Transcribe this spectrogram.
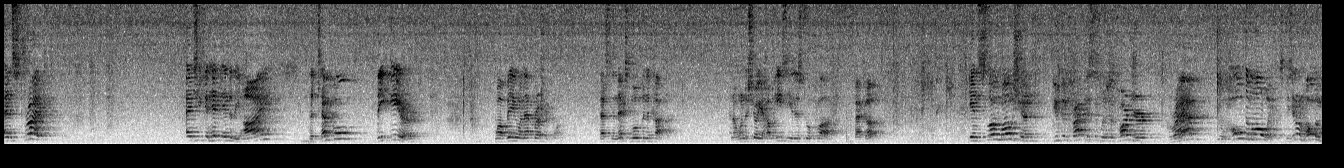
And strike and she can hit into the eye, the temple, the ear, while being on that pressure point. That's the next move in the kata. And I wanted to show you how easy it is to apply. Back up. In slow motion, you can practice it with your partner grab, you hold them always. Because you don't hold them,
